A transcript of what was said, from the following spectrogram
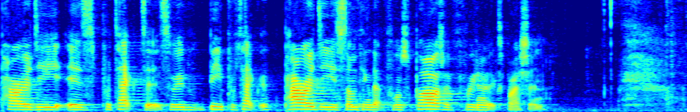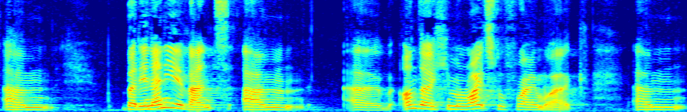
parody is protected. So it would be protected. Parody is something that forms part of freedom of expression. Um, but in any event, um, uh, under human rights law framework, um,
